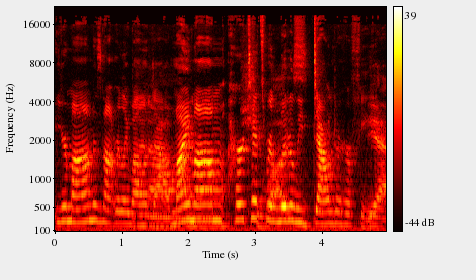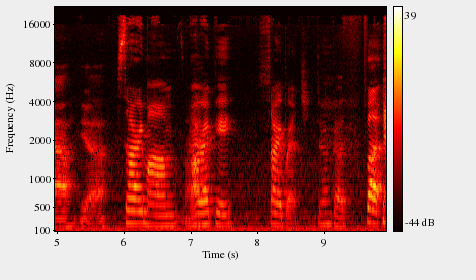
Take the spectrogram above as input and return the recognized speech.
Your mom is not really well I endowed. My mom, her tits were literally down to her feet. Yeah, yeah, Sorry, mom. R.I.P. Sorry, Bridge. doing good. But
